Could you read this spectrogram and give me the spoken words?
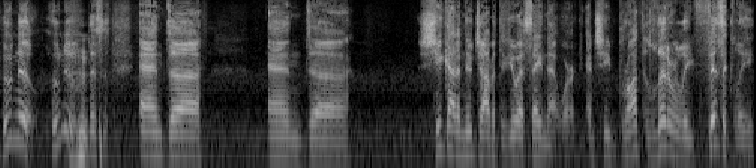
Who knew? Who knew? This is and uh and uh she got a new job at the usa network and she brought literally physically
